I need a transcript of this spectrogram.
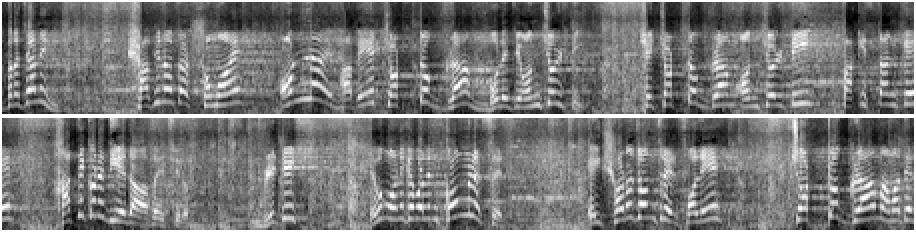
আপনারা জানেন, স্বাধীনতার সময় অন্যায়ভাবে চট্টগ্রাম বলে যে অঞ্চলটি, সেই চট্টগ্রাম অঞ্চলটি পাকিস্তানকে হাতে করে দিয়ে দেওয়া হয়েছিল। ব্রিটিশ এবং অনেকে বলেন কংগ্রেসের এই ষড়যন্ত্রের ফলে চট্টগ্রাম আমাদের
